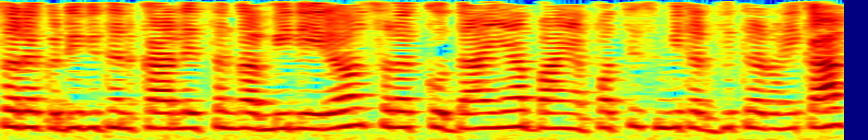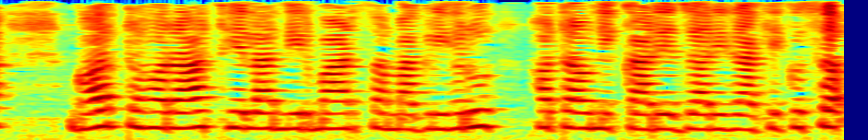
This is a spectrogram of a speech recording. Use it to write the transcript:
सड़क डिभिजन कार्यालयसँग मिलेर सड़कको दायाँ बायाँ पच्चीस मिटर भित्र रहेका घर टहरा ठेला निर्माण सामग्रीहरू हटाउने कार्य जारी राखेको छ।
